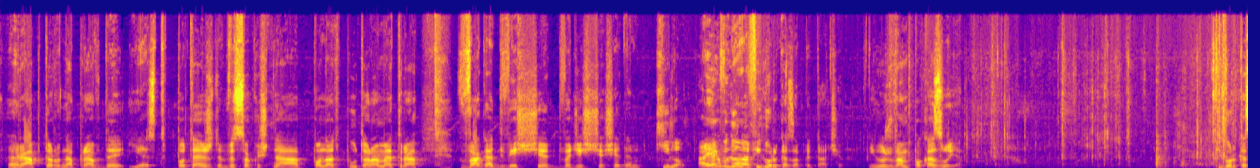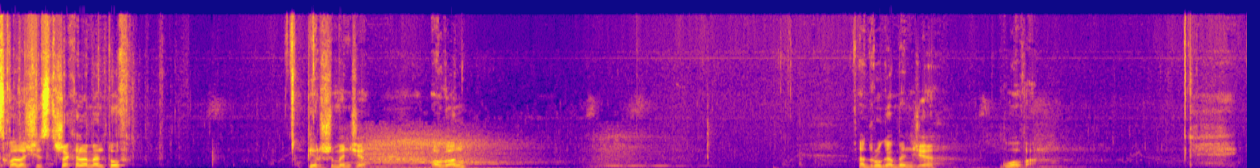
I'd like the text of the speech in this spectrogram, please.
Raptor naprawdę jest potężny. Wysokość na ponad 1,5 metra, waga 227 kg. A jak wygląda figurka, zapytacie? Już wam pokazuję. Figurka składa się z trzech elementów. Pierwszy będzie ogon. A druga będzie głowa.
